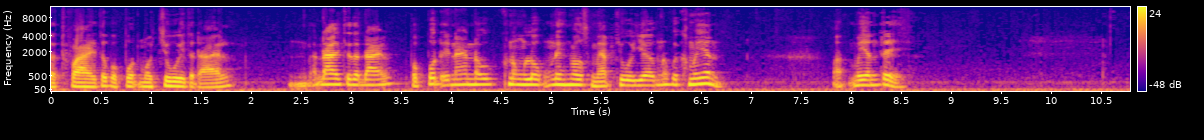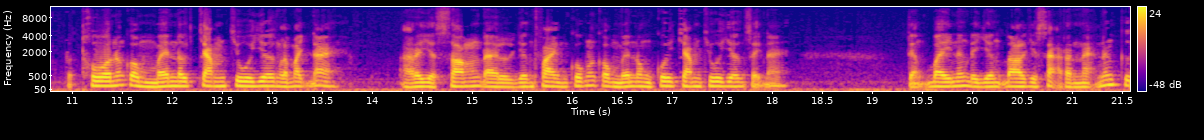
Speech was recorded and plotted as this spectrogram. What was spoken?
តែថ្វាយទៅពពុទ្ធមកជួយដដែលដដែលទៅដដែលពពុទ្ធឯណានៅក្នុងលោកនេះនៅសម្រាប់ជួយយើងនោះវាគ្មានអត់មានទេប្រធัวហ្នឹងក៏មិនមែននៅចាំជួយយើងល្មិចដែរអរិយសង្ឃដែលយើងថ្វាយអង្គមហ្នឹងក៏មិនមែននៅអង្គុយចាំជួយយើងស្អីដែរ ទាំង3ហ្នឹងដែលយើងដល់ជាសរណៈហ្នឹងគឺ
